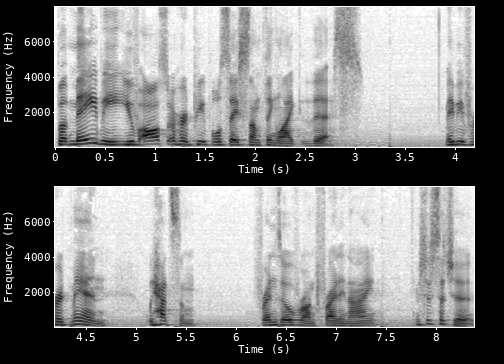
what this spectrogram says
But maybe you've also heard people say something like this. Maybe you've heard, man, we had some friends over on Friday night. It was just such a,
